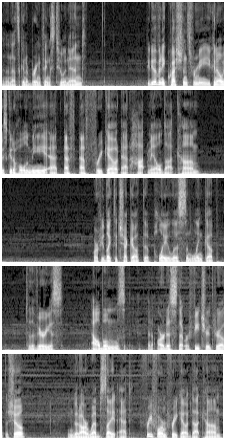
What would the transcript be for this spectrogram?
And then that's going to bring things to an end. If you do have any questions for me, you can always get a hold of me at fffreakout at hotmail.com. Or if you'd like to check out the playlists and link up to the various albums and artists that were featured throughout the show, you can go to our website at freeformfreakout.com.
